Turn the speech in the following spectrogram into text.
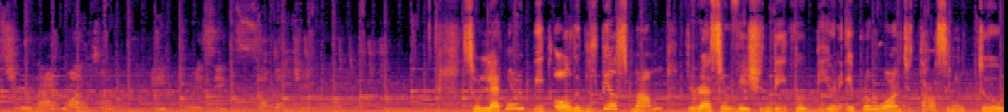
0912-836-7342. So let me repeat all the details, ma'am. The reservation date will be on April 1, 2002,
